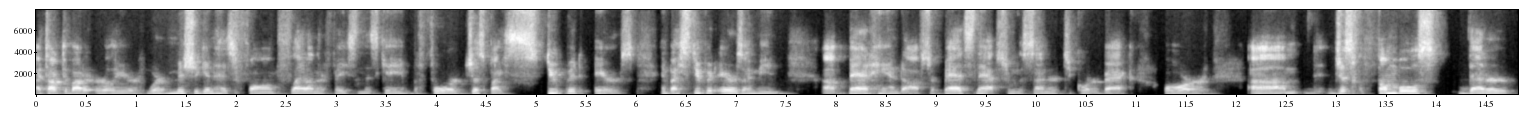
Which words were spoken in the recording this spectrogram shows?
I talked about it earlier where Michigan has fallen flat on their face in this game before just by stupid errors. And by stupid errors, I mean uh, bad handoffs or bad snaps from the center to quarterback or um, just fumbles that are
